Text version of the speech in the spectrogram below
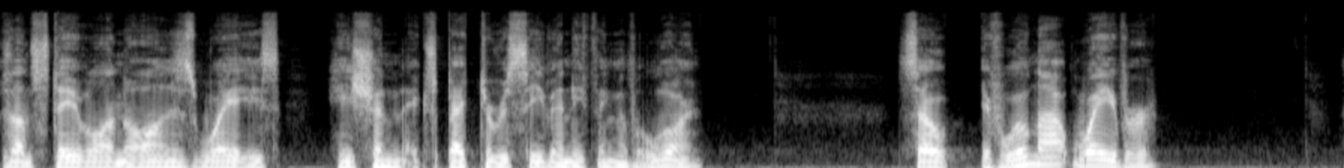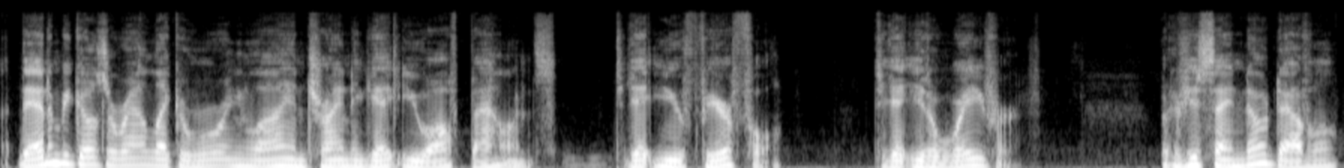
is unstable in all his ways. He shouldn't expect to receive anything of the Lord. So if we'll not waver, the enemy goes around like a roaring lion trying to get you off balance, to get you fearful, to get you to waver. But if you say, No, devil,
